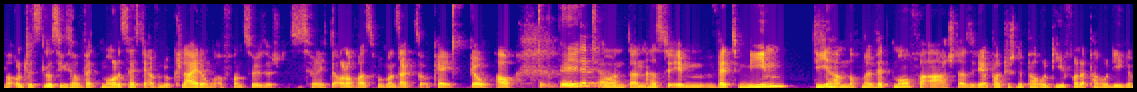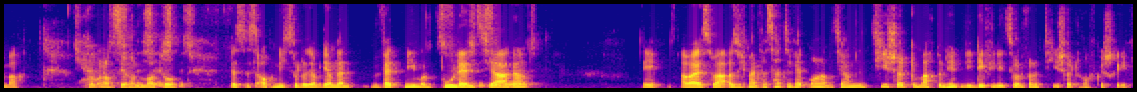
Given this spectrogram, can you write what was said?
und das Lustige ist auch Vêtement, das heißt ja einfach nur Kleidung auf Französisch. Das ist vielleicht auch noch was, wo man sagt so, okay, yo, hau. Du gebildeter. Und dann hast du eben Vetmeme, die haben nochmal Vêtement verarscht. Also die haben praktisch eine Parodie von der Parodie gemacht. ja, so war das deren Motto. Das ist auch nicht so lustig, aber die haben dann Vetmeme und so Balenciaga. wild. Nee, aber es war, also ich meine, was hatte Vetmont? Aber sie haben ein T-Shirt gemacht und hinten die Definition von einem T-Shirt draufgeschrieben.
